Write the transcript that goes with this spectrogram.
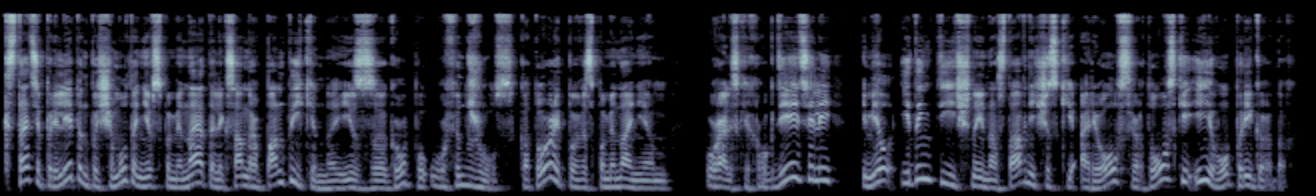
Кстати, Прилепин почему-то не вспоминает Александра Пантыкина из группы Урфин Джуз, который, по воспоминаниям уральских рок-деятелей, имел идентичный наставнический ореол в Свердловске и его пригородах.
